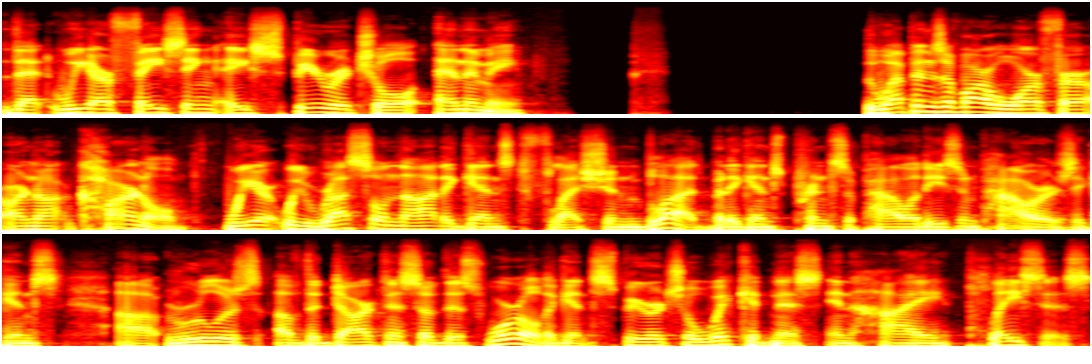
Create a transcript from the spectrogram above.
that we are facing a spiritual enemy. The weapons of our warfare are not carnal. We, are, we wrestle not against flesh and blood, but against principalities and powers, against uh, rulers of the darkness of this world, against spiritual wickedness in high places.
